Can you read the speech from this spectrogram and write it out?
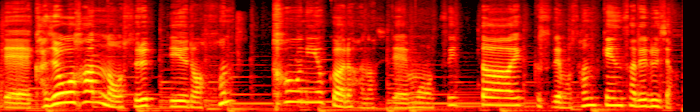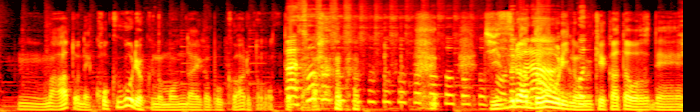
て過剰反応するっていうのは本当によくある話でもう TwitterX でも散見されるじゃん。うんまあ、あとね国語力の問題が僕あると思ってるから字面通りの受け方をね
